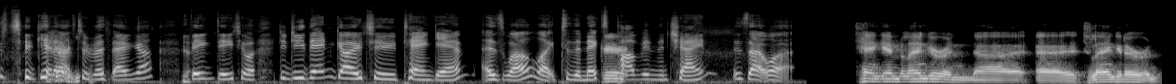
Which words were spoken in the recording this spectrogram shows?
to get out to Bethanga. Yeah. Big detour. Did you then go to Tangam as well, like to the next Yeah. pub in the chain? Is that what? Tangambalanga and uh, uh, Tallangatta and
